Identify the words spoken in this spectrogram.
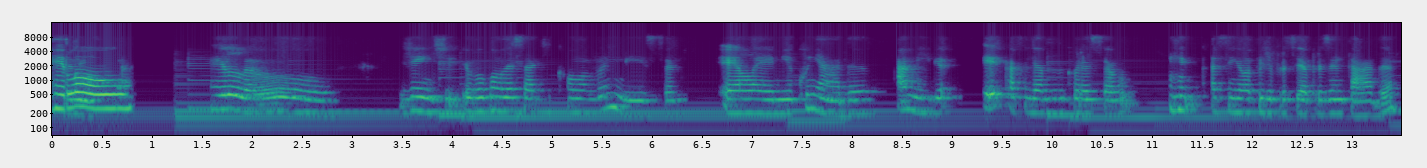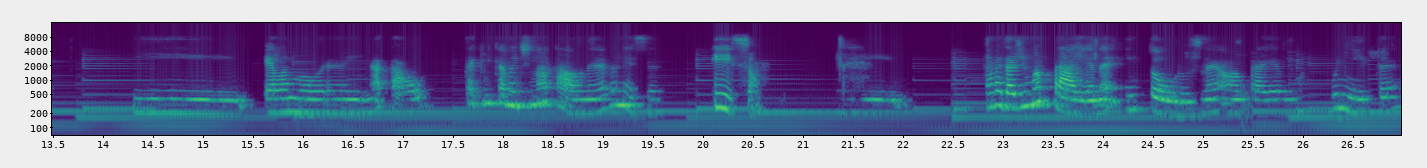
Hello. Hello. Gente, eu vou conversar aqui com a Vanessa. Ela é minha cunhada, amiga e afilhada do coração. Assim ela pediu para ser apresentada. E ela mora em Natal. Tecnicamente Natal, né, Vanessa? Isso. E, na verdade, uma praia, né? Em Touros, né? Uma praia bonita.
